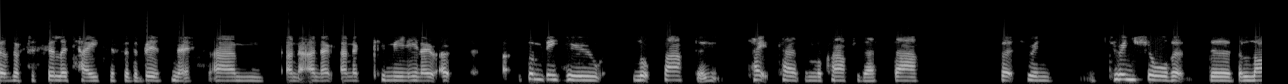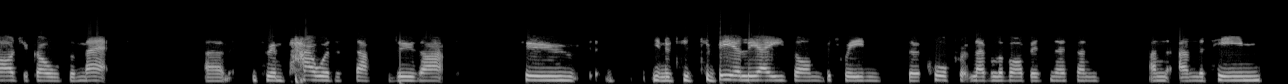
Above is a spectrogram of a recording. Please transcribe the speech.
as a facilitator for the business um, and, and, a, and a community, you know, a, somebody who looks after, takes care of and look after their staff, but to in, to ensure that the, the larger goals are met, um, to empower the staff to do that, to you know to, to be a liaison between the corporate level of our business and and, and the teams,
